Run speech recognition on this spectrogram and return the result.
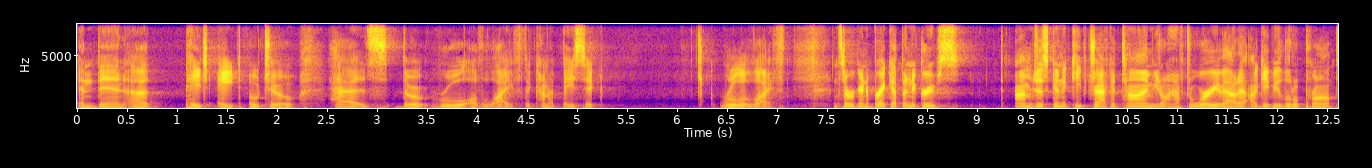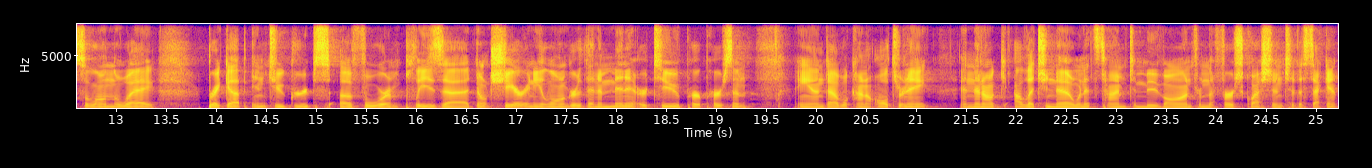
And then uh, page eight, Ocho, has the rule of life, the kind of basic rule of life. And so we're going to break up into groups. I'm just going to keep track of time. You don't have to worry about it. I'll give you little prompts along the way. Break up into groups of four, and please uh, don't share any longer than a minute or two per person. And uh, we'll kind of alternate, and then I'll, I'll let you know when it's time to move on from the first question to the second.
